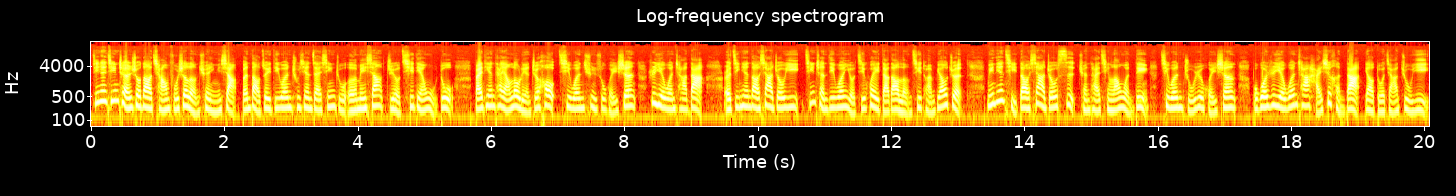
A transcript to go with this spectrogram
今天清晨受到强辐射冷却影响，本岛最低温出现在新竹峨眉乡，只有七点五度。白天太阳露脸之后，气温迅速回升，日夜温差大。而今天到下周一，清晨低温有机会达到冷气团标准。明天起到下周四，全台晴朗稳定，气温逐日回升。不过日夜温差还是很大，要多加注意。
